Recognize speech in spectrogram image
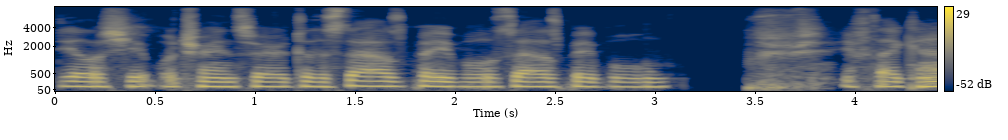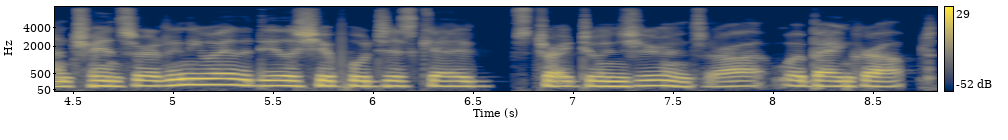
Dealership will transfer it to the salespeople. Salespeople, if they can't transfer it anywhere, the dealership will just go straight to insurance. Right? we're bankrupt.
